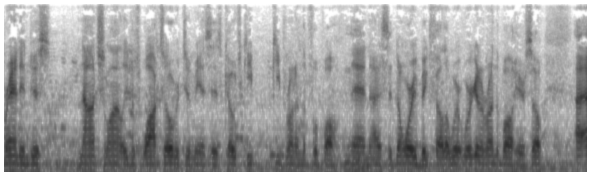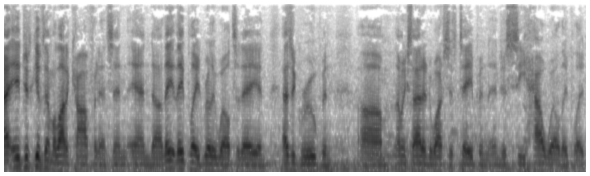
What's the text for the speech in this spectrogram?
Brandon just nonchalantly just walks over to me and says, "Coach, keep keep running the football." And I said, "Don't worry, big fella. We're, we're going to run the ball here." So I, it just gives them a lot of confidence, and and uh, they they played really well today, and as a group, and um, I'm excited to watch this tape and, and just see how well they played.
